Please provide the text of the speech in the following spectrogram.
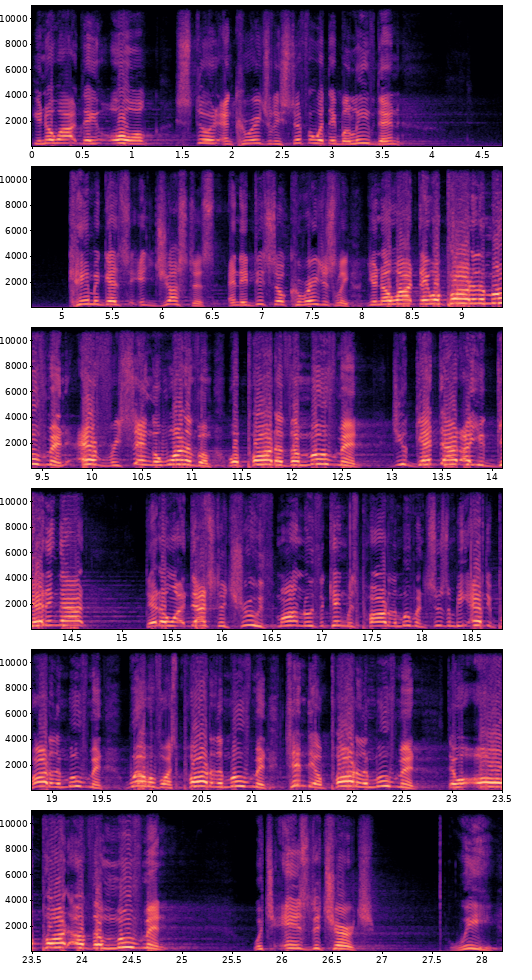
you know what? They all stood and courageously stood for what they believed in, came against injustice, and they did so courageously. You know what? They were part of the movement. Every single one of them were part of the movement. Do you get that? Are you getting that? They don't want, that's the truth. Martin Luther King was part of the movement. Susan B. Anthony, part of the movement. Wilberforce, part of the movement. Tyndale, part of the movement. They were all part of the movement, which is the church. We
